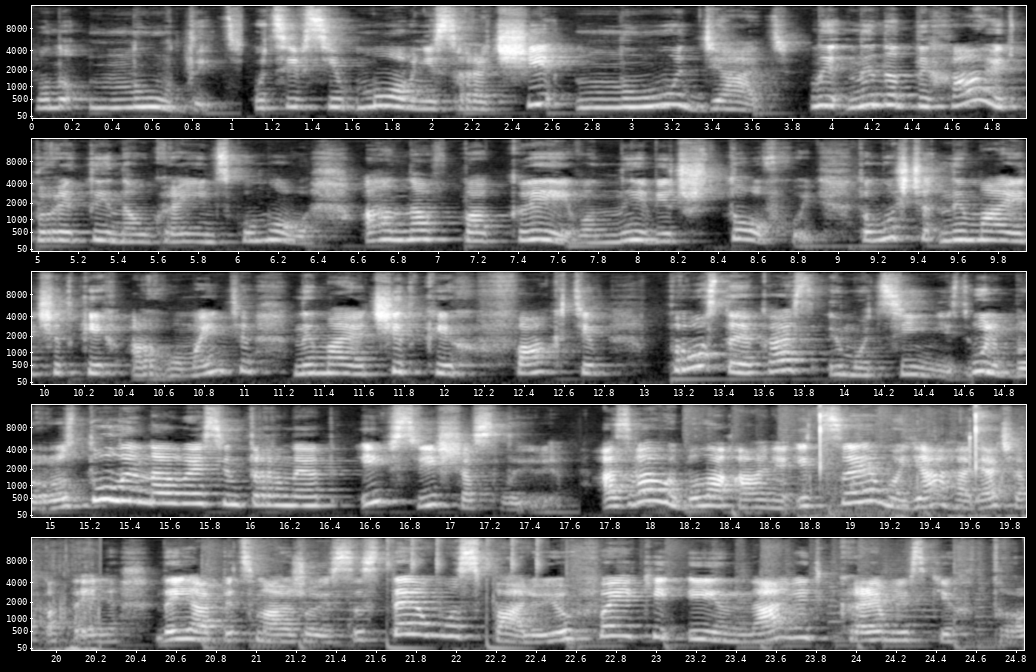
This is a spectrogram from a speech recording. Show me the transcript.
воно нудить. Оці всі мовні срачі нудять. Вони не надихають перейти на українську мову, а навпаки, вони відштовхують, тому що немає чітких аргументів, немає чітких фактів. Просто якась емоційність. Бульби роздули на весь інтернет, і всі щасливі. А з вами була Аня, і це моя гаряча пательня, де я підсмажую систему, спалюю фейки і навіть кремлівських тролів.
